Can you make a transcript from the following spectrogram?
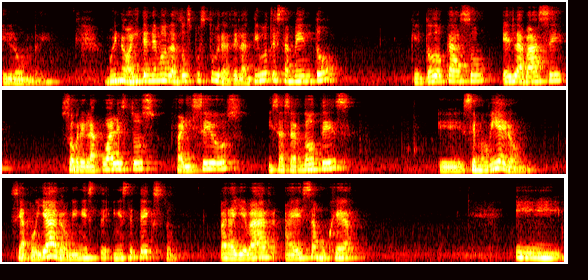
el hombre. Bueno, ahí tenemos las dos posturas del Antiguo Testamento, que en todo caso es la base sobre la cual estos fariseos y sacerdotes eh, se movieron, se apoyaron en este, en este texto para llevar a esa mujer y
